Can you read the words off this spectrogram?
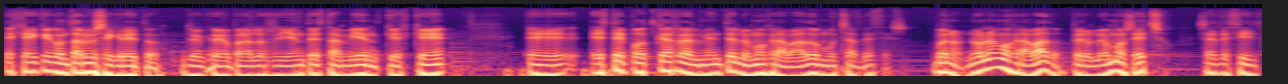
Es que hay que contar un secreto, yo creo, para los oyentes también, que es que eh, este podcast realmente lo hemos grabado muchas veces. Bueno, no lo hemos grabado, pero lo hemos hecho. O sea, es decir,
